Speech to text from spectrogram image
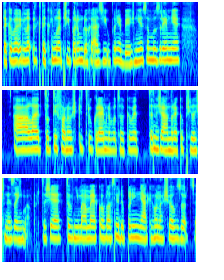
Takové, k takovýmhle případům dochází úplně běžně samozřejmě, ale to ty fanoušky true crime nebo celkově ten žánr jako příliš nezajímá, protože to vnímáme jako vlastně doplnění nějakého našeho vzorce.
